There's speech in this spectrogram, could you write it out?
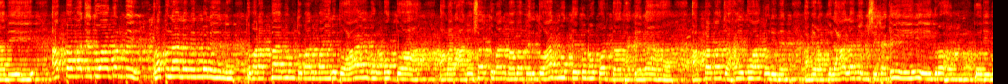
যাবে। আব্বা মা যে দোয়া করবে, রব্বুল আলমিন বলেন, তোমার আব্বা এবং তোমার মায়ের দোয়া এবং বদোয়া আমার আরসার তোমার মা বাপের দোয়ার মধ্যে কোনো পর্দা থাকে না। আব্বা মা যাহাই দোয়া করিবেন, আমি রব্বুল আলমিন সেটাকে গ্রহণ করিব।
